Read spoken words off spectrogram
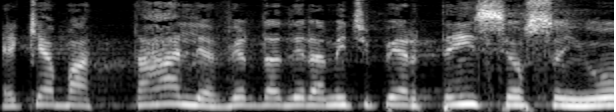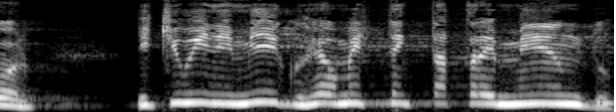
é que a batalha verdadeiramente pertence ao Senhor. E que o inimigo realmente tem que estar tremendo,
